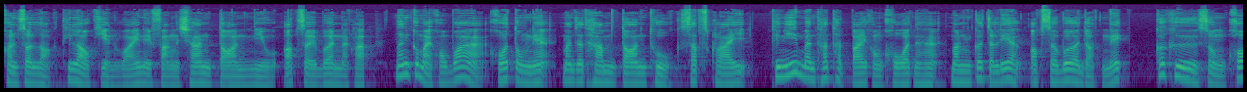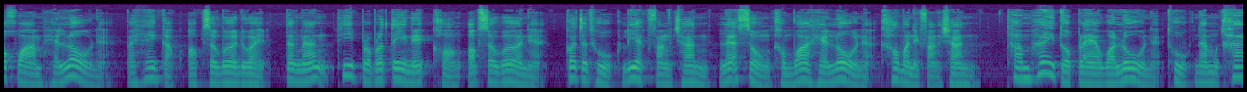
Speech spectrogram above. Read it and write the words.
console log ที่เราเขียนไว้ในฟังก์ชันตอน new observable นะครับ นั่นก็หมายความว่าโค้ดตรงเนี้ยมันจะทำตอนถูก subscribe ทีนี้บรรทัดถัดไปของโค้ดนะฮะ มันก็จะเรียก observer.next ก็คือส่งข้อความ hello เนี่ยไปให้กับ observer ด้วย ดังนั้นที่ property next ของ observer เนี่ยก็จะถูกเรียกฟังก์ชัน และส่งคำว่า hello เนี่ยเข้ามาในฟังก์ชันทำให้ตัวแปร value เนี่ยถูกนำค่า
